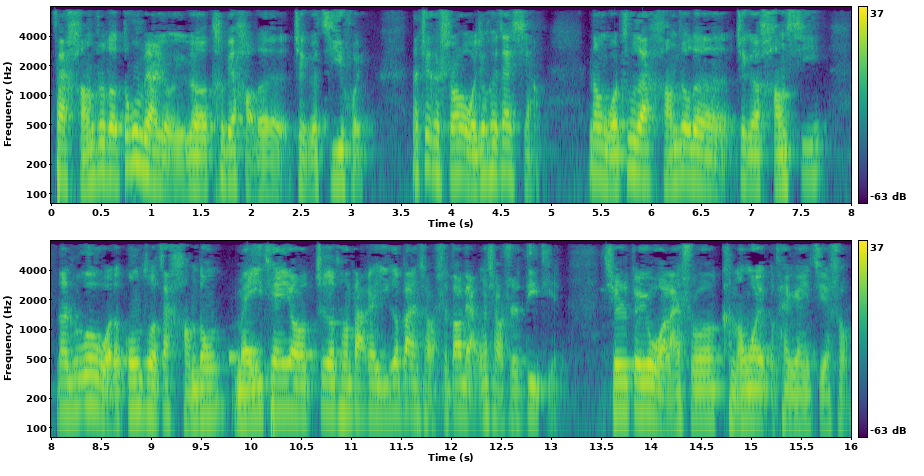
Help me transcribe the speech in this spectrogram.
在杭州的东边有一个特别好的这个机会，那这个时候我就会在想，那我住在杭州的这个杭西，那如果我的工作在杭东，每一天要折腾大概一个半小时到两个小时地铁，其实对于我来说，可能我也不太愿意接受。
